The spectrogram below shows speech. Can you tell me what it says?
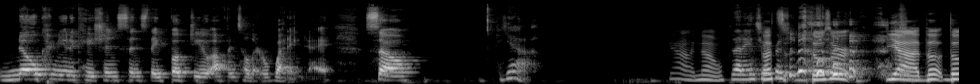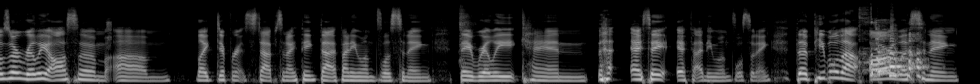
no communication since they booked you up until their wedding day. So, yeah. Yeah, no. Does that answer That's, your question? those are yeah, th- those are really awesome um like different steps and I think that if anyone's listening, they really can I say if anyone's listening, the people that are listening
